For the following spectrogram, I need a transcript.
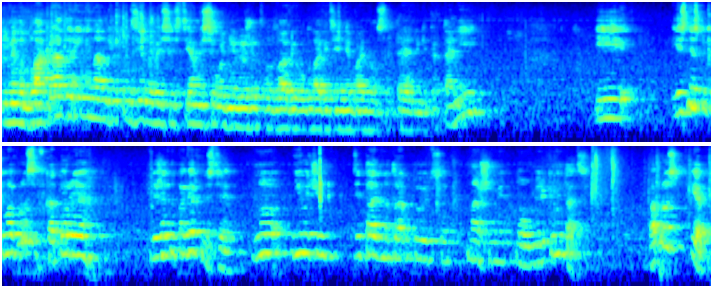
именно блокада ренин-ангиотензиновой системы сегодня лежит во главе угла ведения больного с артериальной гипертонией. И есть несколько вопросов, которые лежат на поверхности, но не очень детально трактуются нашими новыми рекомендациями. Вопрос первый.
